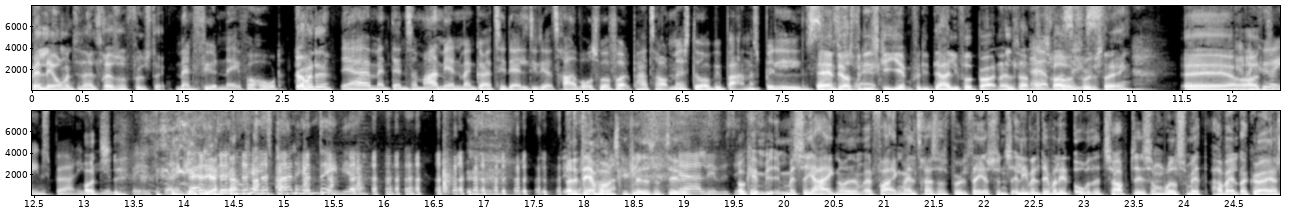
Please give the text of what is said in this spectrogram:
hvad laver man til den 50 års fødselsdag? Man fyrer den af for hårdt. Gør man det? Ja, man danser meget mere, end man gør til det, alle de der 30 års, hvor folk bare har travlt med at stå op i barn og spille... Ja, men det er også fordi, de skal hjem, fordi der har lige fået børn alle sammen Ja, ja, 30 års fødselsdag, ikke? Uh, Eller og, kører ens børn ind hjem bagefter. ikke? Ja, det er, nu kan ens børn hente en, ja. og det er derfor, man skal glæde sig til det. Ja, lige præcis. Okay, men- men så jeg har ikke noget erfaring med 50 års fødselsdag. Jeg synes alligevel, det var lidt over the top, det som Will Smith har valgt at gøre. Jeg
